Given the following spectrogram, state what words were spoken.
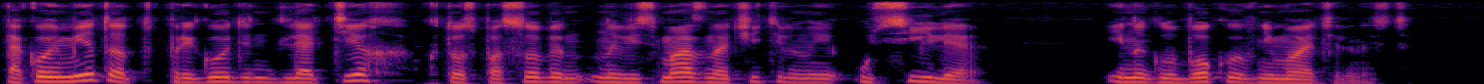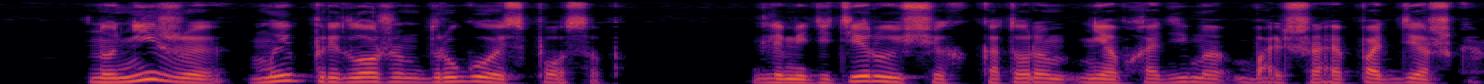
Такой метод пригоден для тех, кто способен на весьма значительные усилия и на глубокую внимательность. Но ниже мы предложим другой способ для медитирующих, которым необходима большая поддержка.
